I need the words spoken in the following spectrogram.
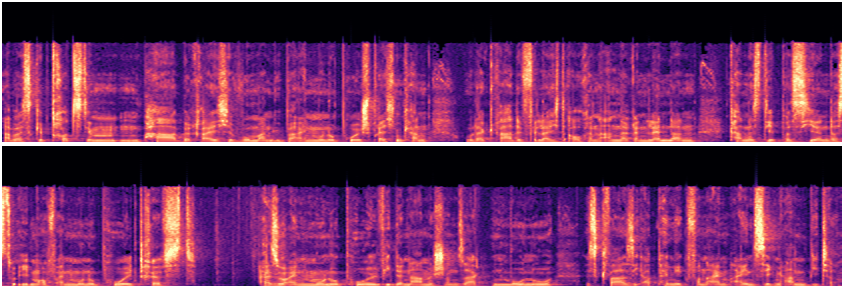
aber es gibt trotzdem ein paar Bereiche, wo man über ein Monopol sprechen kann oder gerade vielleicht auch in anderen Ländern kann es dir passieren, dass du eben auf ein Monopol triffst. Also ein Monopol, wie der Name schon sagt, ein Mono ist quasi abhängig von einem einzigen Anbieter.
